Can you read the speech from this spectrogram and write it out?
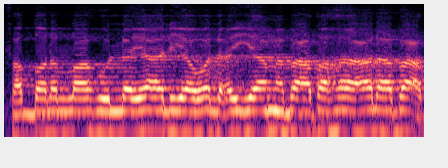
فضل الله الليالي والأيام بعضها على بعض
